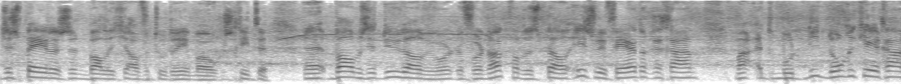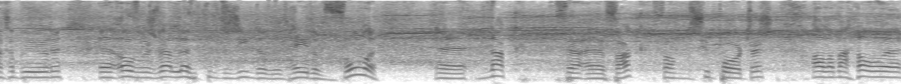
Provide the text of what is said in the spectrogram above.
de spelers een balletje af en toe erin mogen schieten. Uh, balbezit nu wel weer voor NAC. Want het spel is weer verder gegaan. Maar het moet niet nog een keer gaan gebeuren. overigens wel leuk om te zien dat het hele volle NAC-vak van supporters... allemaal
